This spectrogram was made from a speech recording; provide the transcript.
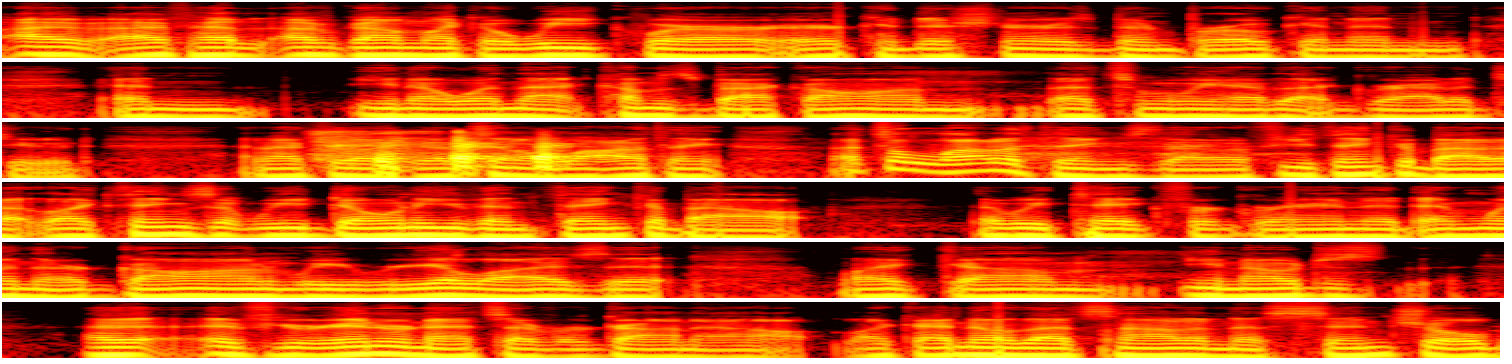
I've, I've had i've gone like a week where our air conditioner has been broken and and you know when that comes back on that's when we have that gratitude. And i feel like that's in a lot of things that's a lot of things though if you think about it like things that we don't even think about that we take for granted and when they're gone we realize it like um you know just if your internet's ever gone out like i know that's not an essential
